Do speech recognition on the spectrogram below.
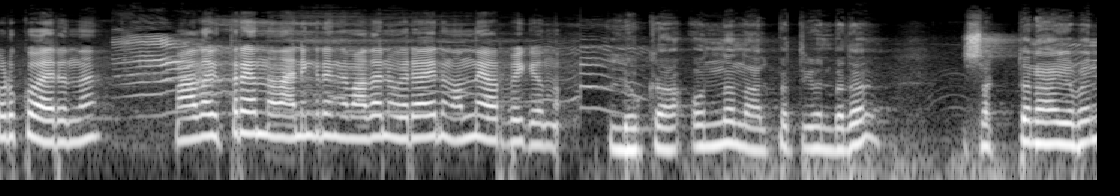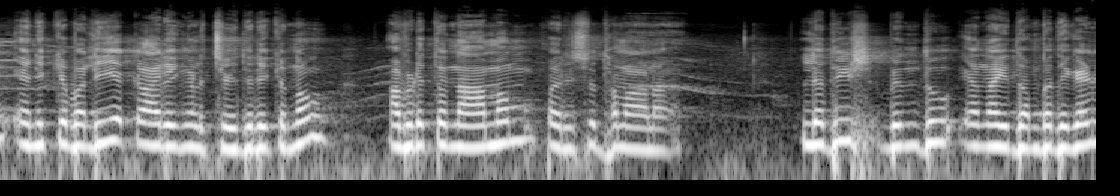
കൊടുക്കുമായിരുന്നു മാതാവ് ഇത്രയും അനുഗ്രഹം മാതാവിന് ഒരായിരം നന്ദി അർപ്പിക്കുന്നു. ലൂക്ക ഒന്ന് നാൽപ്പത്തി ഒൻപത് ശക്തനായവൻ എനിക്ക് വലിയ കാര്യങ്ങൾ ചെയ്തിരിക്കുന്നു. അവിടുത്തെ നാമം പരിശുദ്ധമാണ്. ലതീഷ് ബിന്ദു എന്ന ഈ ദമ്പതികൾ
